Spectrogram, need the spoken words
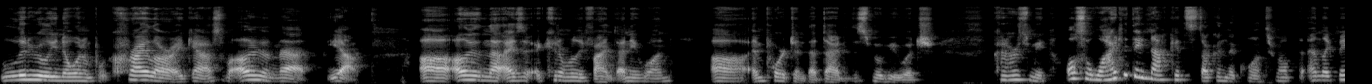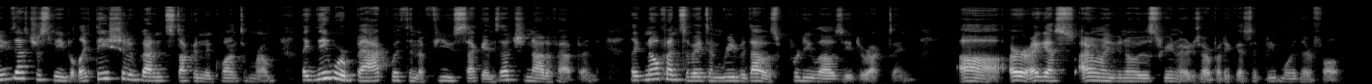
literally no one important. Krylar, I guess. But other than that, yeah. Uh, other than that, I, I couldn't really find anyone uh, important that died in this movie, which kind of hurts me. Also, why did they not get stuck in the quantum realm? And like maybe that's just me, but like they should have gotten stuck in the quantum realm. Like they were back within a few seconds. That should not have happened. Like no offense to Peyton Reed, but that was pretty lousy directing. Uh, or I guess I don't even know who the screenwriters are, but I guess it'd be more their fault.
